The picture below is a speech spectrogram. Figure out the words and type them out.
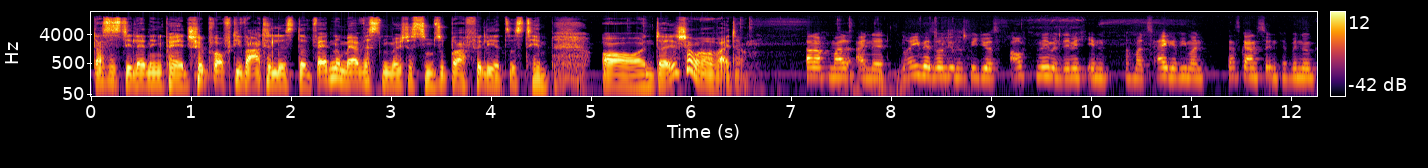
Das ist die Landingpage. Hüpf auf die Warteliste, wenn du mehr wissen möchtest zum Super Affiliate-System. Und äh, schauen wir mal weiter. Dann nochmal eine neue Version dieses Videos aufzunehmen, indem ich eben nochmal zeige, wie man das Ganze in Verbindung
